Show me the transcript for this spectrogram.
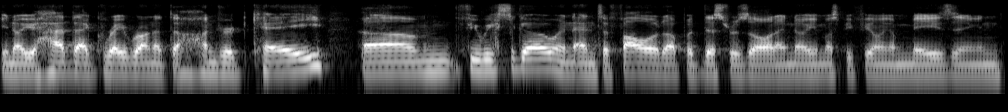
you know you had that great run at the 100k um, a few weeks ago, and and to follow it up with this result, I know you must be feeling amazing. And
